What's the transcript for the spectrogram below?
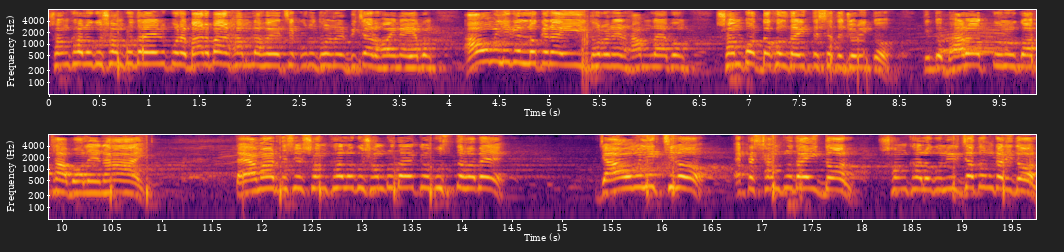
সংখ্যালঘু সম্প্রদায়ের উপরে বারবার হামলা হয়েছে, কোনো ধরনের বিচার হয় নাই এবং আওয়ামী লীগের লোকেরা এই ধরনের হামলা এবং সম্পদ দখলদারিত্বের সাথে জড়িত। কিন্তু ভারত কোনো কথা বলে নাই। তাই আমার দেশের সংখ্যালঘু সম্প্রদায়কেও বুঝতে হবে যে আওয়ামী লীগ ছিল একটা সাম্প্রদায়িক দল, সংখ্যালঘু নির্যাতনকারী দল,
